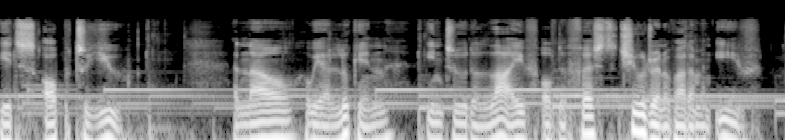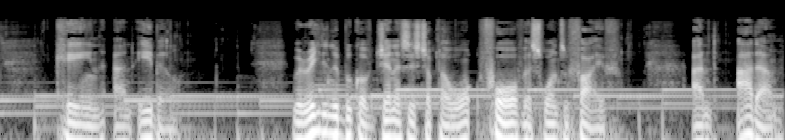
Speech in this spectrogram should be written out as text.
It's Up to You. And now we are looking into the life of the first children of Adam and Eve, Cain and Abel. We read in the book of Genesis, chapter 4, verse 1 to 5. And Adam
